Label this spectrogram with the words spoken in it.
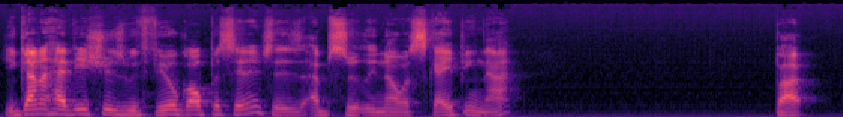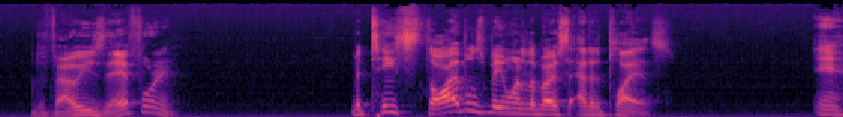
You're going to have issues with field goal percentage. There's absolutely no escaping that. But the value's there for him. Matisse Thybulle's been one of the most added players. Yeah,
